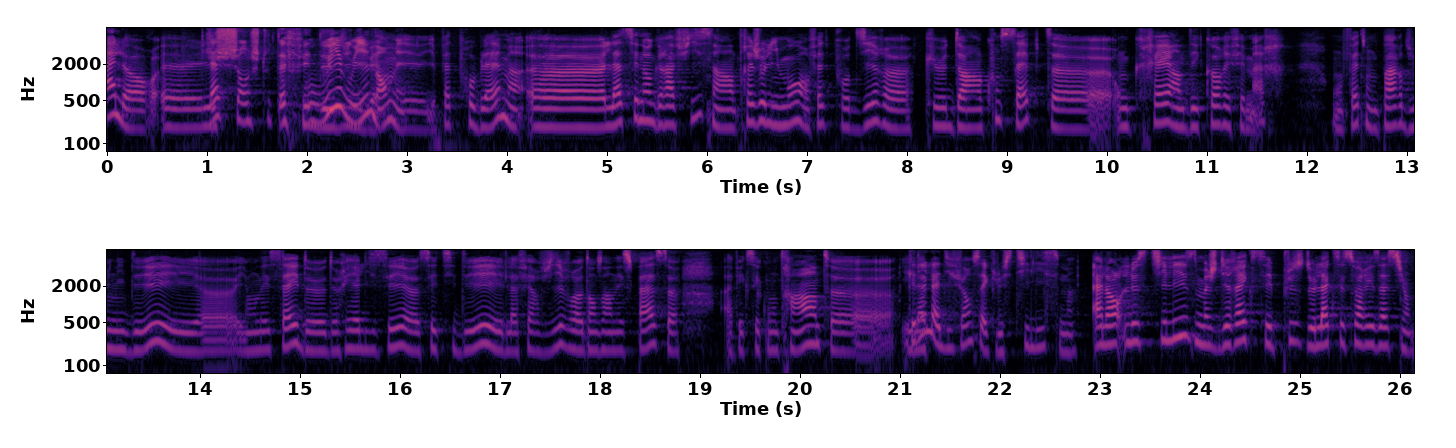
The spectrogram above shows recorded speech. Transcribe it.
Alors, euh, là, change tout à fait de. Oui, oui, non, mais il n'y a pas de problème. Euh, la scénographie, c'est un très joli mot en fait pour dire euh, que d'un concept, euh, on crée un décor éphémère. En fait, on part d'une idée et, on essaye de, réaliser cette idée et de la faire vivre dans un espace avec ses contraintes. Quelle est la différence avec le stylisme? Alors, le stylisme, je dirais que c'est plus de l'accessoirisation.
